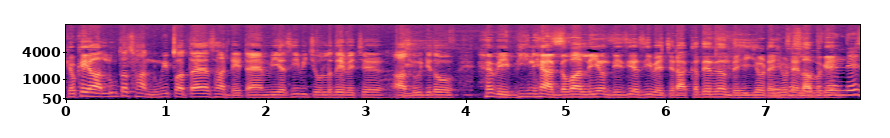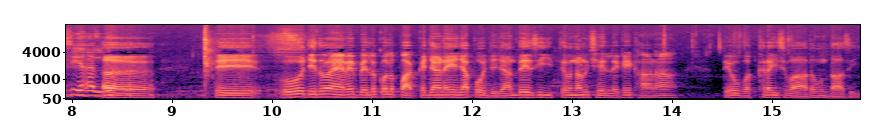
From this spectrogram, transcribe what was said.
ਕਿਉਂਕਿ ਆਲੂ ਤਾਂ ਸਾਨੂੰ ਵੀ ਪਤਾ ਹੈ ਸਾਡੇ ਟਾਈਮ ਵੀ ਅਸੀਂ ਵੀ ਚੁੱਲ੍ਹ ਦੇ ਵਿੱਚ ਆਲੂ ਜਦੋਂ ਬੀਬੀ ਨੇ ਅੱਗ ਵਾਲੀ ਹੁੰਦੀ ਸੀ ਅਸੀਂ ਵਿੱਚ ਰੱਖ ਦਿੰਦੇ ਹੁੰਦੇ ਸੀ ਛੋਟੇ ਛੋਟੇ ਲੱਭ ਕੇ। ਦਿੰਦੇ ਸੀ ਆਲੂ। ਅਹ ਤੇ ਉਹ ਜਦੋਂ ਐਵੇਂ ਬਿਲਕੁਲ ਪੱਕ ਜਾਣੇ ਜਾਂ ਭੁੱਜ ਜਾਂਦੇ ਸੀ ਤੇ ਉਹਨਾਂ ਨੂੰ ਛਿੱਲ ਕੇ ਖਾਣਾ ਤੇ ਉਹ ਵੱਖਰਾ ਹੀ ਸਵਾਦ ਹੁੰਦਾ ਸੀ।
